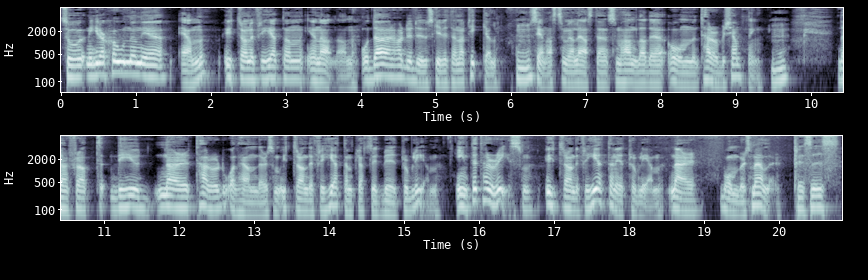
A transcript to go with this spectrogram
Så migrationen är en, yttrandefriheten är en annan. Och där hade du skrivit en artikel mm. senast som jag läste som handlade om terrorbekämpning. Mm. Därför att det är ju när terrordåd händer som yttrandefriheten plötsligt blir ett problem. Inte terrorism, yttrandefriheten är ett problem när bomber smäller. Precis.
